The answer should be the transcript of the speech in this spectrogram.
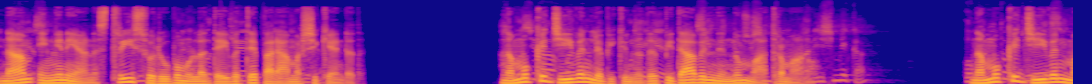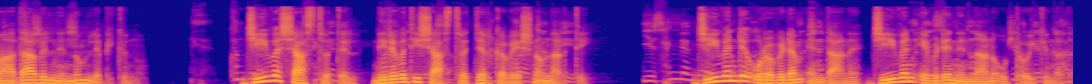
നാം എങ്ങനെയാണ് സ്ത്രീ സ്വരൂപമുള്ള ദൈവത്തെ പരാമർശിക്കേണ്ടത്? നമുക്ക് ജീവൻ ലഭിക്കുന്നത് പിതാവിൽ നിന്നും മാത്രമാണോ. നമുക്ക് ജീവൻ മാതാവിൽ നിന്നും ലഭിക്കുന്നു. ജീവശാസ്ത്രത്തിൽ നിരവധി ശാസ്ത്രജ്ഞർ ഗവേഷണം നടത്തി. ജീവന്റെ ഉറവിടം എന്താണ്? ജീവൻ എവിടെ നിന്നാണ് ഉദ്ഭവിക്കുന്നത്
